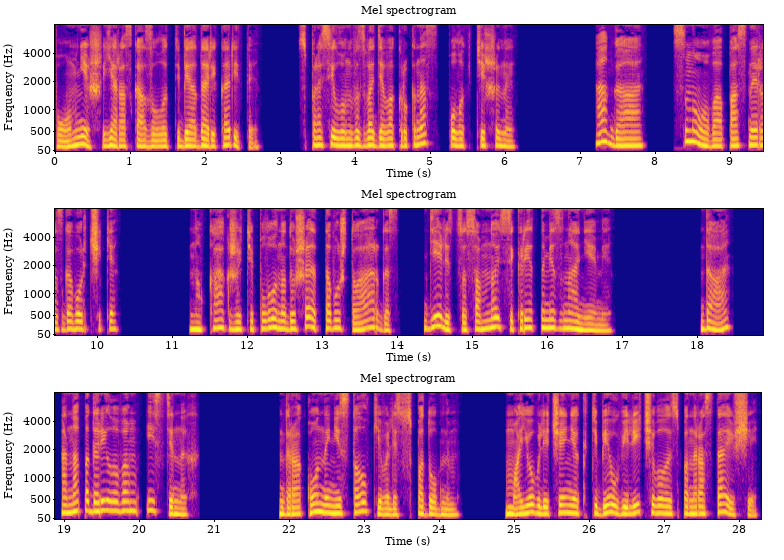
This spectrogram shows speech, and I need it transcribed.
«Помнишь, я рассказывала тебе о даре Кариты?» — спросил он, возводя вокруг нас полок тишины. «Ага, снова опасные разговорчики. Но как же тепло на душе от того, что Аргас делится со мной секретными знаниями. Да, она подарила вам истинных. Драконы не сталкивались с подобным. Мое влечение к тебе увеличивалось по нарастающей,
